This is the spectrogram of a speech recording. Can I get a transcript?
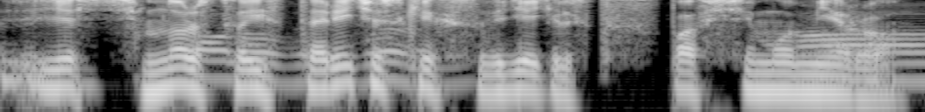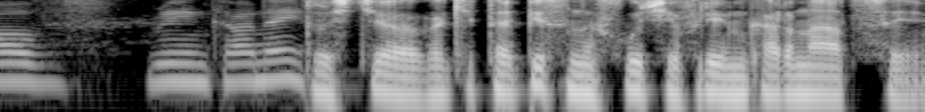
есть множество исторических свидетельств по всему миру то есть э, каких-то описанных случаев реинкарнации,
